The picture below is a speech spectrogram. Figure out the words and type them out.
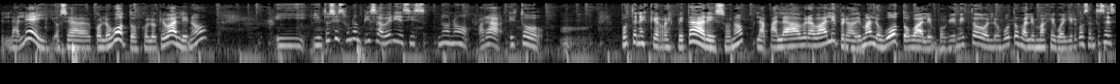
la ley, o sea, con los votos, con lo que vale, ¿no? Y, y entonces uno empieza a ver y decís, no, no, pará, esto, mm, vos tenés que respetar eso, ¿no? La palabra vale, pero además los votos valen, porque en esto los votos valen más que cualquier cosa. Entonces,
